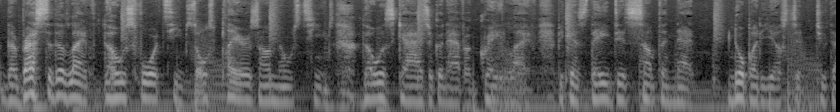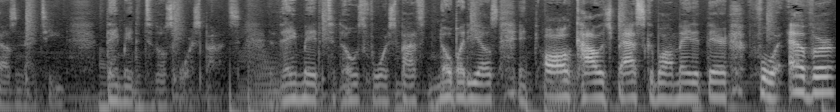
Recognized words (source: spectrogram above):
the rest of their life, those four teams, those players on those teams, those guys are going to have a great life because they did something that nobody else did in 2019. They made it to those four spots. They made it to those four spots. Nobody else in all college basketball made it there forever.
